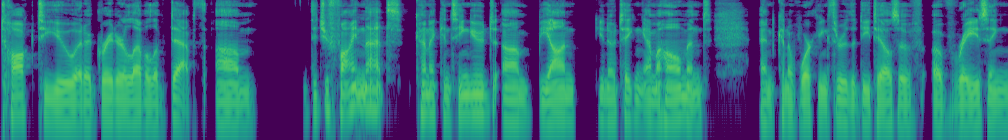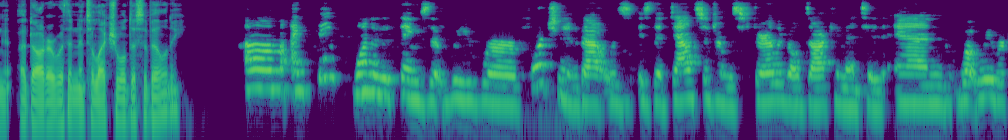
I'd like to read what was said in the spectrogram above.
talk to you at a greater level of depth. Um, did you find that kind of continued um, beyond you know taking Emma home and and kind of working through the details of of raising a daughter with an intellectual disability? Um, I think one of the things that we were fortunate about was is that Down syndrome is fairly well documented, and what we were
